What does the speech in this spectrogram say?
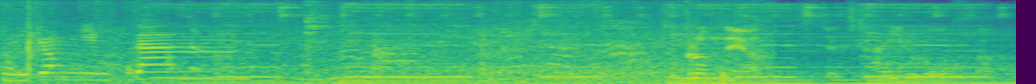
동경님 짠. 부럽네요. 진짜 자의로 먹었어.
